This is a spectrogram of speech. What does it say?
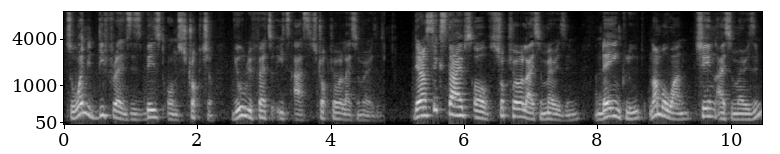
So when the difference is based on structure, you refer to it as structural isomerism. There are six types of structural isomerism, and they include number one, chain isomerism,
